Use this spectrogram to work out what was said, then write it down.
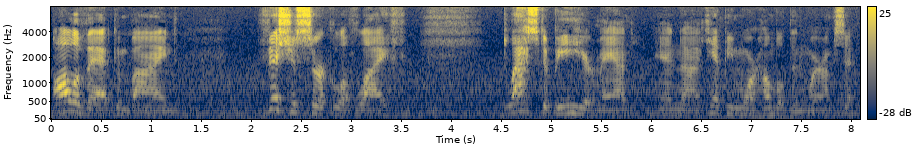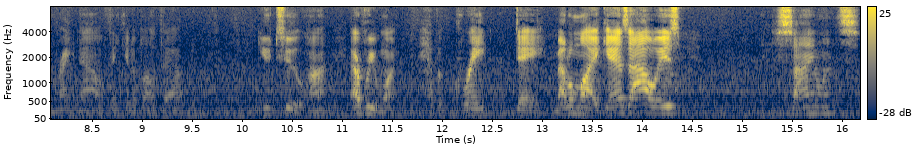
All of that combined. Vicious circle of life. Blessed to be here, man. And uh, I can't be more humbled than where I'm sitting right now thinking about that. You too, huh? Everyone, have a great day. Metal Mike, as always, in the silence,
